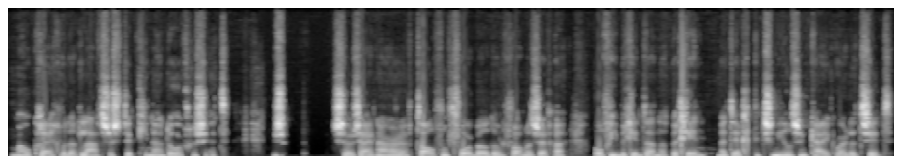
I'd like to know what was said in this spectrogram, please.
Maar hoe krijgen we dat laatste stukje nou doorgezet? Dus zo zijn er tal van voorbeelden waarvan we zeggen: of je begint aan het begin met echt iets nieuws en kijken waar dat zit.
